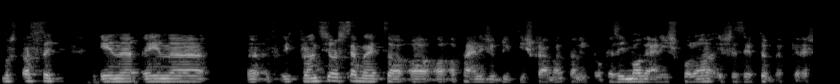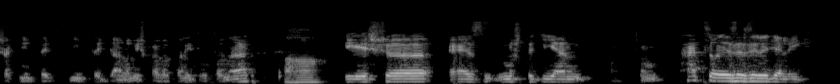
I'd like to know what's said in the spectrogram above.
Most azt, hogy én, én itt Franciaországban itt a, a, a Párizsi Brit iskolában tanítok. Ez egy magániskola, és ezért többet keresek, mint egy, mint egy állami iskolában tanító tanár. Aha. És ez most egy ilyen, hát szóval ez ezért egy elég,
